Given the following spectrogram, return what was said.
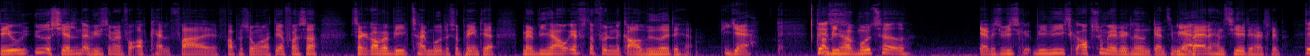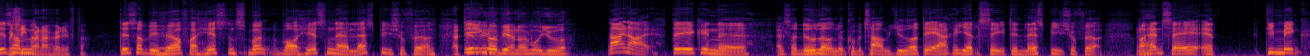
det er jo yderst sjældent, at vi simpelthen får opkald fra, øh, fra personer, og derfor så, så kan det godt være, at vi ikke tager imod det så pænt her. Men vi har jo efterfølgende gravet videre i det her. Ja. Det... Og vi har modtaget... Ja, hvis vi, skal, vi skal opsummere i virkeligheden ganske mere. Ja. Hvad er det, han siger i det her klip? Det, hvis som, ikke man har hørt efter. Det, som vi hører fra hestens mund, hvor hesten er lastbilchaufføren. Og det er det, ikke vi... noget, vi har noget imod jyder? Nej, nej. Det er ikke en... Øh altså nedladende kommentar om jyder, det er reelt set en lastbilchauffør. Mm. Og han sagde, at de mink,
